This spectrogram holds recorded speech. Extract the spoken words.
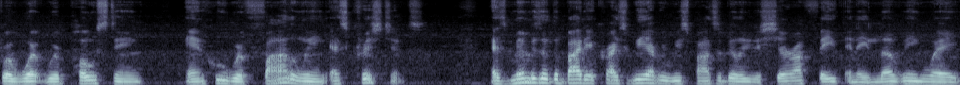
for what we're posting and who we're following as Christians? As members of the body of Christ, we have a responsibility to share our faith in a loving way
